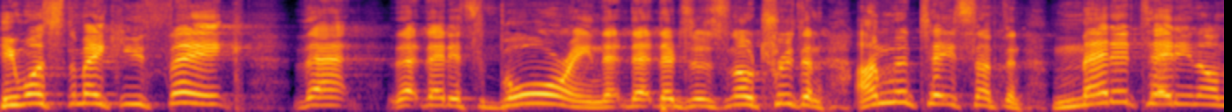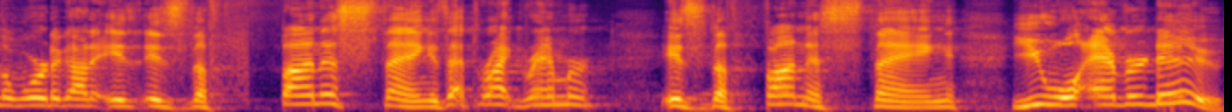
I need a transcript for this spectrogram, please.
He wants to make you think that, that, that it's boring, that, that, that there's no truth. And I'm going to tell you something meditating on the Word of God is, is the funnest thing. Is that the right grammar? Is the funnest thing you will ever do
